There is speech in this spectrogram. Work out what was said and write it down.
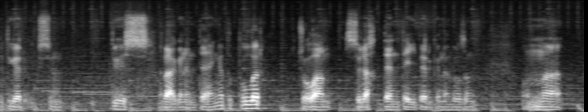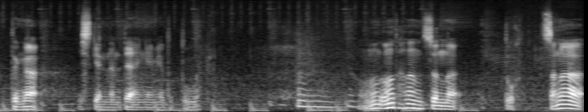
этигер үксүн төс рагынан тәңге тутулар. Жолан сүрәхтән тәйдер гына дозан. Онна тыңа искеннен тәңге ме тутулар. Оны тахынан сөнна саңа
